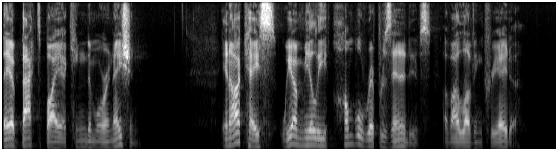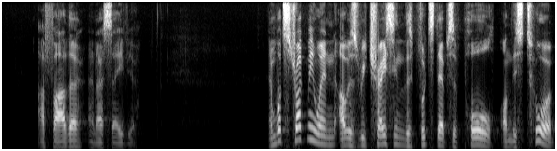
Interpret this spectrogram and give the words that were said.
They are backed by a kingdom or a nation. In our case, we are merely humble representatives of our loving Creator, our Father and our Savior. And what struck me when I was retracing the footsteps of Paul on this tour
